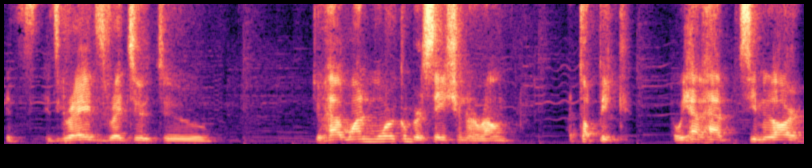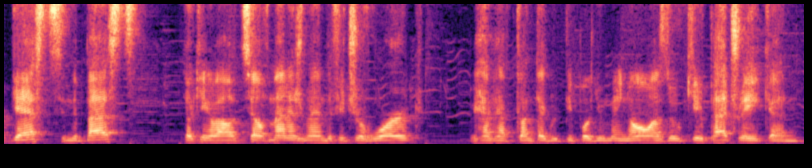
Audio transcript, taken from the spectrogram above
It's it's great. It's great to to to have one more conversation around a topic. We have had similar guests in the past talking about self-management, the future of work, we have had contact with people you may know as Doug Kirkpatrick and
